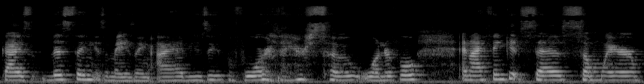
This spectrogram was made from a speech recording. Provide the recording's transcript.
guys, this thing is amazing. I have used these before. They are so wonderful. And I think it says somewhere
